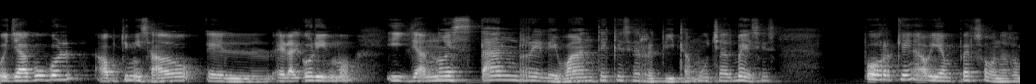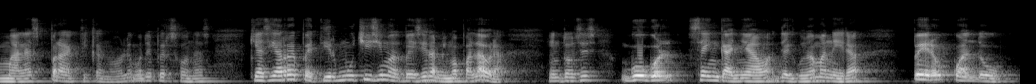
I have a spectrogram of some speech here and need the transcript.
pues ya Google ha optimizado el, algoritmo y ya no es tan relevante que se repita muchas veces porque habían personas o malas prácticas, no hablemos de personas, que hacían repetir muchísimas veces la misma palabra. Entonces Google se engañaba de alguna manera, pero cuando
